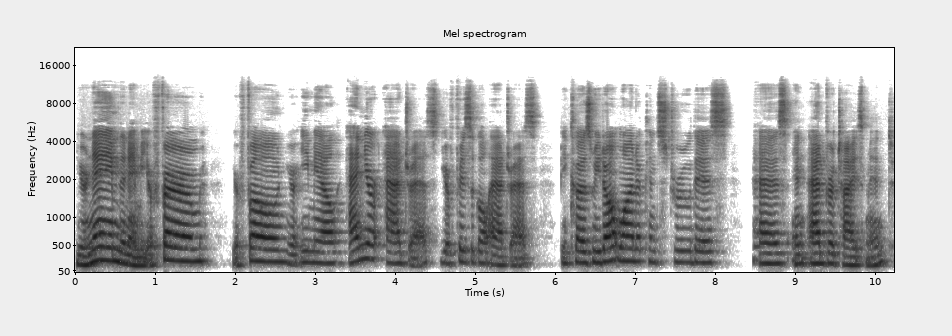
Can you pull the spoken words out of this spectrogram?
your name, the name of your firm, your phone, your email, and your address, your physical address, because we don't want to construe this as an advertisement.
